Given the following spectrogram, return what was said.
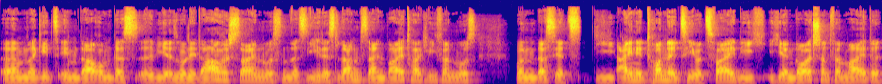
Ähm, da geht es eben darum, dass äh, wir solidarisch sein müssen, dass jedes Land seinen Beitrag liefern muss und dass jetzt die eine Tonne CO2, die ich hier in Deutschland vermeide,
